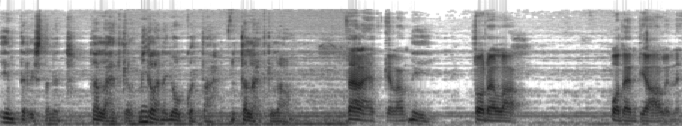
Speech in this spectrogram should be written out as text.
Interistä nyt tällä hetkellä, minkälainen joukkue tämä nyt tällä hetkellä on? Tällä hetkellä on niin. todella potentiaalinen,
